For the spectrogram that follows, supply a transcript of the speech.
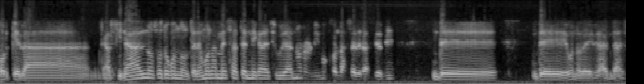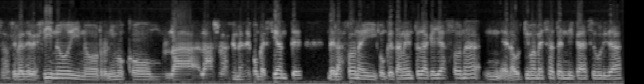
porque la, al final nosotros cuando tenemos las mesas técnicas de seguridad nos reunimos con las federaciones de, de bueno de, las asociaciones de vecinos y nos reunimos con las asociaciones de comerciantes de la zona y concretamente de aquella zona en la última mesa técnica de seguridad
